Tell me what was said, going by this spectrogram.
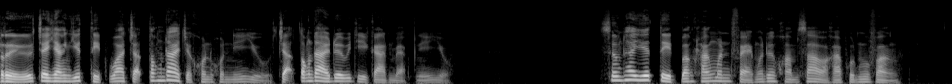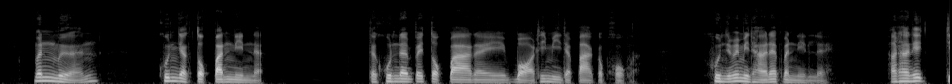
หรือจะยังยึดติดว่าจะต้องได้จากคนคนนี้อยู่ จะต้องได้ด้วยวิธีการแบบนี้อยู่ ซึ่งถ้ายึดติดบางครั้งมันแฝงมาด้วยความเศร้าครับคุณผู้ฟัง มันเหมือนคุณอยากตกปันนินน่ะ แต่คุณดันไปตกปลาในบ่อที่มีแต่ปลากระพงอะ คุณจะไม่มีทางได้ปลานินเลยทั้งทางที่จ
